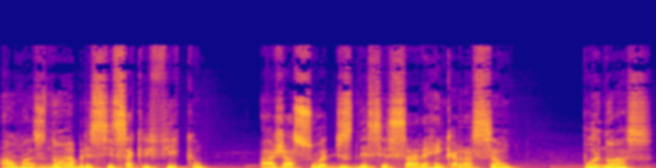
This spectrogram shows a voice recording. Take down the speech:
Almas nobres se sacrificam, haja sua desnecessária reencarnação por nós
